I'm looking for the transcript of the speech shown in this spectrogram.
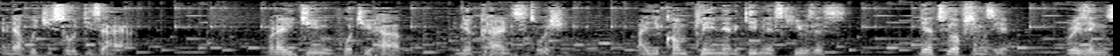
and that which you so desire? What are you doing with what you have in your current situation? Are you complaining and giving excuses? There are two options here. Reasons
